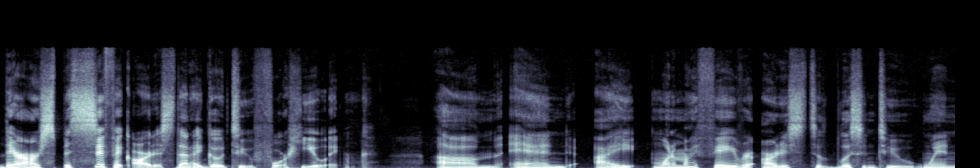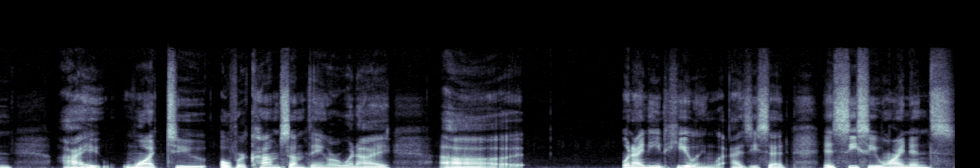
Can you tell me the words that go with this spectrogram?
there are specific artists that I go to for healing. Um, and I one of my favorite artists to listen to when I want to overcome something or when I uh, when I need healing, as you said, is CeCe Winans.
